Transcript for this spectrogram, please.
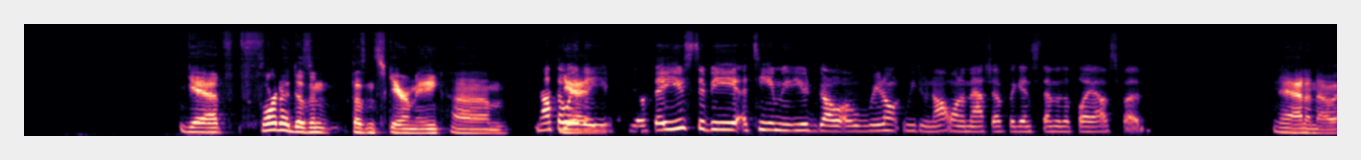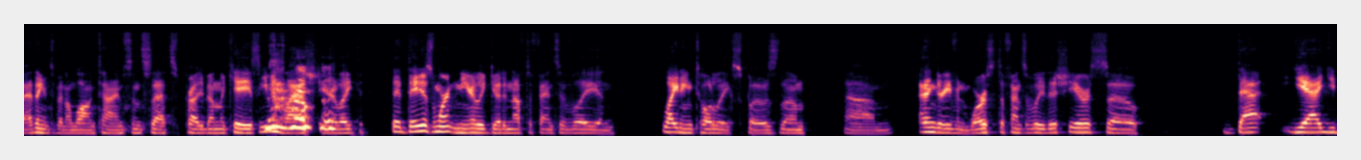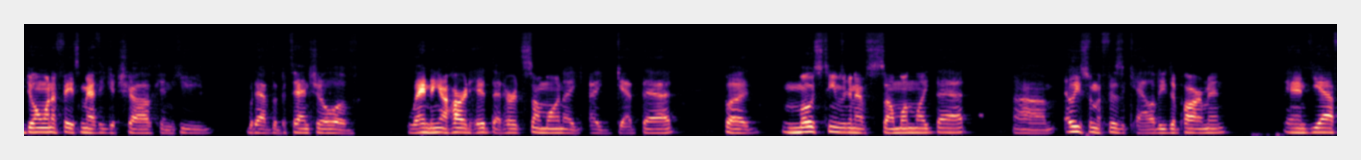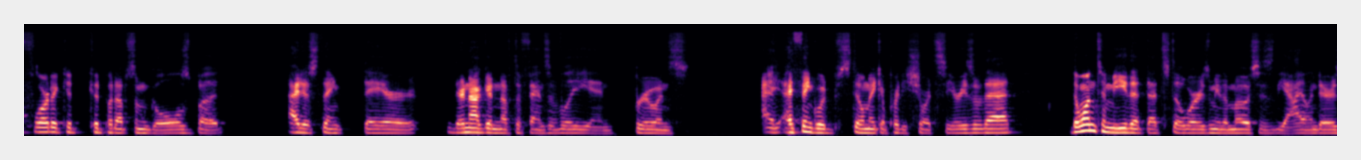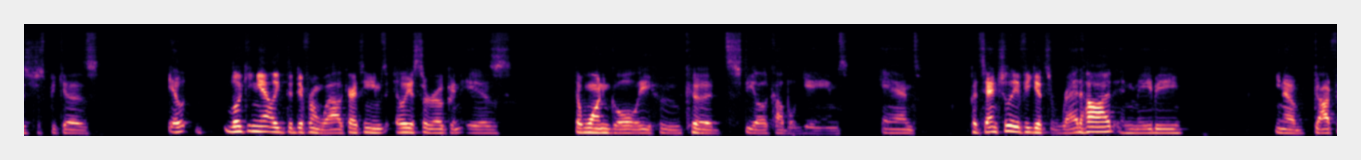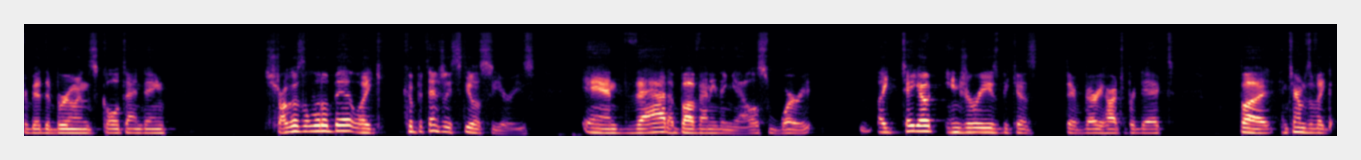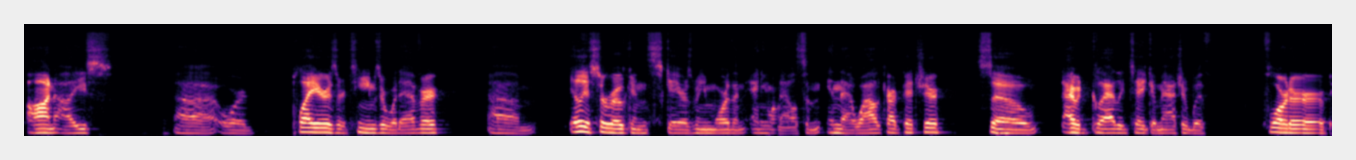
Yeah, Florida doesn't doesn't scare me. Um, not the yeah. way they used to. They used to be a team you'd go, oh, we don't, we do not want to match up against them in the playoffs. But yeah, I don't know. I think it's been a long time since that's probably been the case. Even last year, like they, they just weren't nearly good enough defensively, and Lightning totally exposed them. Um, I think they're even worse defensively this year. So that, yeah, you don't want to face Matthew Tkachuk, and he would have the potential of landing a hard hit that hurts someone. I, I get that, but most teams are going to have someone like that, um, at least from the physicality department. And yeah, Florida could could put up some goals, but I just think they're they're not good enough defensively. And Bruins, I, I think would still make a pretty short series of that. The one to me that that still worries me the most is the Islanders, just because it, looking at like the different wildcard teams, Ilya Sorokin is the one goalie who could steal a couple games. And potentially if he gets red hot and maybe, you know, God forbid the Bruins goaltending struggles a little bit, like could potentially steal a series. And that above anything else, worry like take out injuries because they're very hard to predict. But in terms of like on ice, uh, or players or teams or whatever, um, Ilya Sorokin scares me more than anyone else in, in that wild card picture. So I would gladly take a matchup with Florida or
